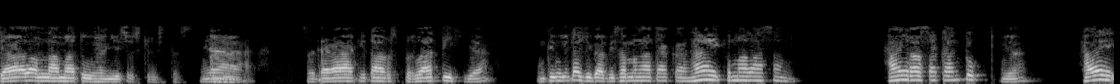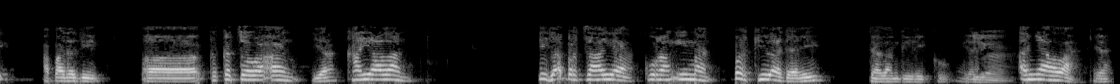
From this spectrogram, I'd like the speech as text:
dalam nama Tuhan Yesus Kristus. Ya, saudara kita harus berlatih ya. Mungkin kita juga bisa mengatakan, Hai kemalasan, Hai rasa kantuk, ya, Hai apa tadi uh, kekecewaan, ya, khayalan, tidak percaya, kurang iman, pergilah dari dalam diriku. Ya. Yeah. Anyalah, ya,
